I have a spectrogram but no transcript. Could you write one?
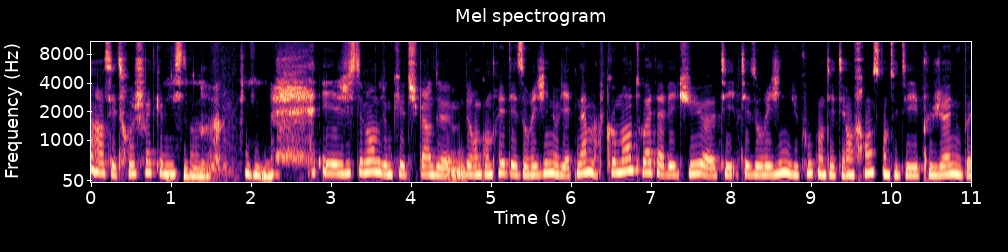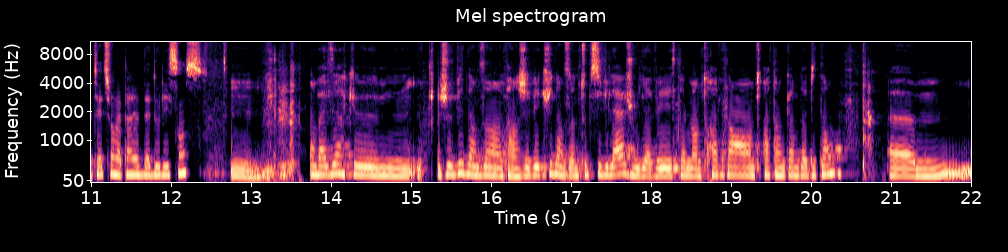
Ah, c'est trop chouette comme histoire. et justement, donc tu parles de, rencontrer tes origines au Vietnam. Comment toi, tu as vécu euh, tes, origines du coup quand tu étais en France, quand tu étais plus jeune ou peut-être sur la période d'adolescence? Hmm. On va dire que hmm, je vis dans un, enfin, j'ai vécu dans un tout petit village où il y avait seulement 300, 315 habitants. Euh,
